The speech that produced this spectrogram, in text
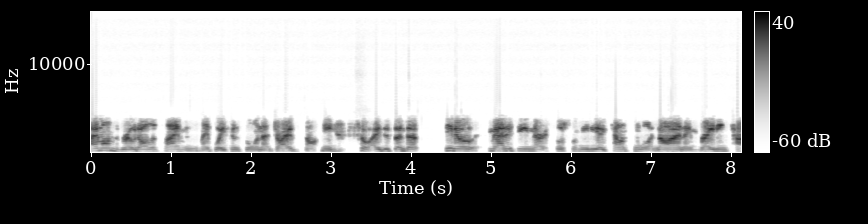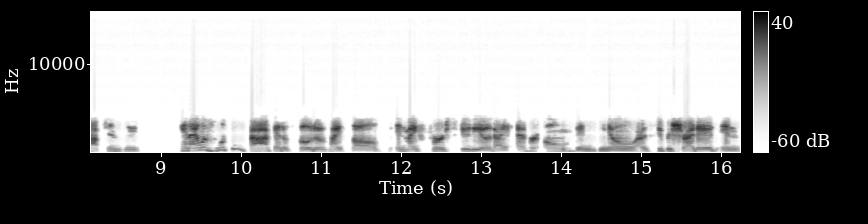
I'm on the road all the time and my boyfriend's the one that drives, not me. So I just end up you know, managing our social media accounts and whatnot. And I'm writing captions and and I was looking back at a photo of myself in my first studio that I ever owned. And, you know, I was super shredded and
